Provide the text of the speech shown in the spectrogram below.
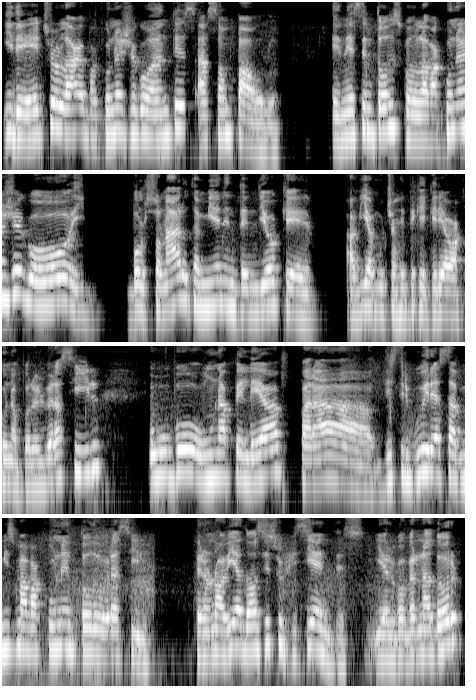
Y de hecho la vacuna llegó antes a São Paulo. En ese entonces cuando la vacuna llegó y Bolsonaro también entendió que había mucha gente que quería vacuna por el Brasil, hubo una pelea para distribuir esa misma vacuna en todo Brasil, pero no había dosis suficientes. Y el gobernador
